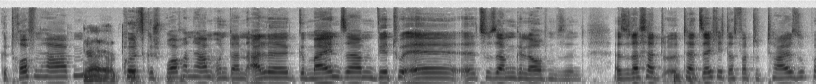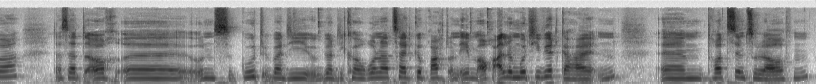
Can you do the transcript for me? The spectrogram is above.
getroffen haben, ja, okay. kurz gesprochen haben und dann alle gemeinsam virtuell äh, zusammengelaufen sind. Also das hat äh, tatsächlich, das war total super. Das hat auch äh, uns gut über die, über die Corona-Zeit gebracht und eben auch alle motiviert gehalten, ähm, trotzdem zu laufen.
